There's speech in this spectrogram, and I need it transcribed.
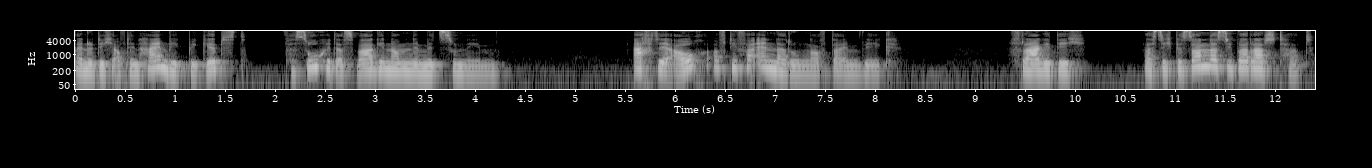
Wenn du dich auf den Heimweg begibst, versuche das Wahrgenommene mitzunehmen. Achte auch auf die Veränderungen auf deinem Weg. Frage dich, was dich besonders überrascht hat,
